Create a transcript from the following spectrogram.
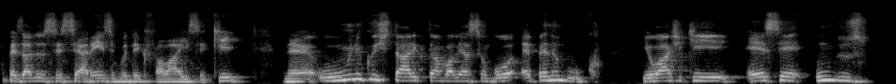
apesar de eu ser cearense, vou ter que falar isso aqui, né, o único estado que tem uma avaliação boa é Pernambuco. E eu acho que esse é um dos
